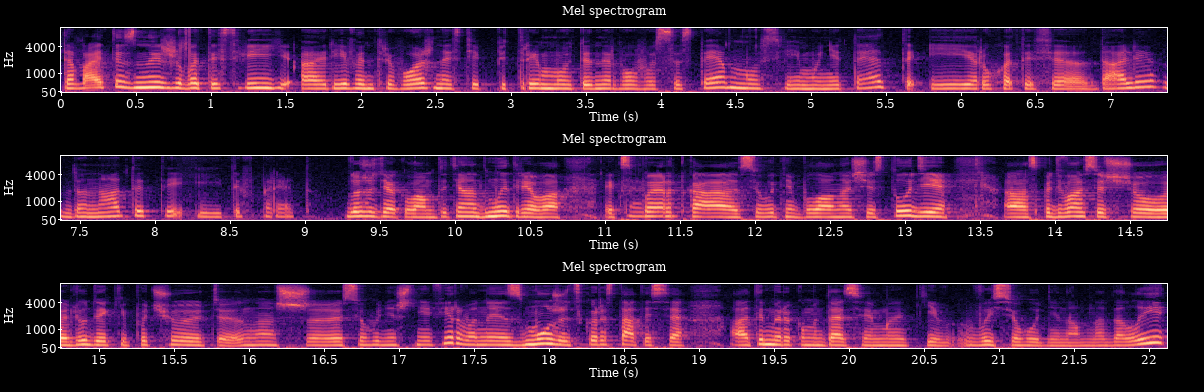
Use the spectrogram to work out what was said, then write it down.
давайте знижувати свій е, рівень тривожності, підтримувати нервову систему, свій імунітет і рухатися далі, донатити і йти вперед. Дуже дякую вам. Тетяна Дмитрієва, експертка, сьогодні була в нашій студії. Сподіваюся, що люди, які почують наш е, сьогоднішній ефір, вони зможуть скористатися тими рекомендаціями, які ви сьогодні нам надали.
